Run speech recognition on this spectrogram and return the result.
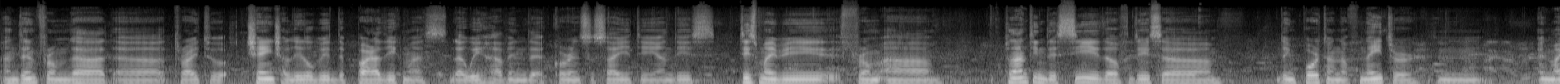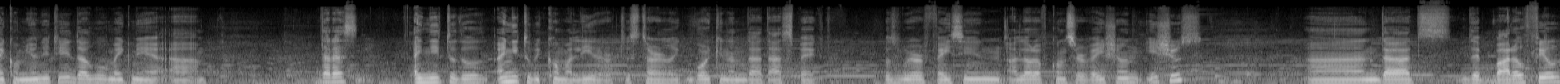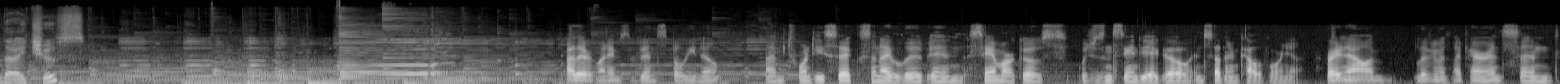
and then from that uh, try to change a little bit the paradigms that we have in the current society. And this this might be from uh, planting the seed of this uh, the importance of nature in, in my community that will make me uh, that is I need to do I need to become a leader to start like working on that aspect because we are facing a lot of conservation issues and that's the battlefield that I choose. Hi there, my name is Vince Bellino. I'm 26 and I live in San Marcos, which is in San Diego in Southern California. Right now, I'm living with my parents and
